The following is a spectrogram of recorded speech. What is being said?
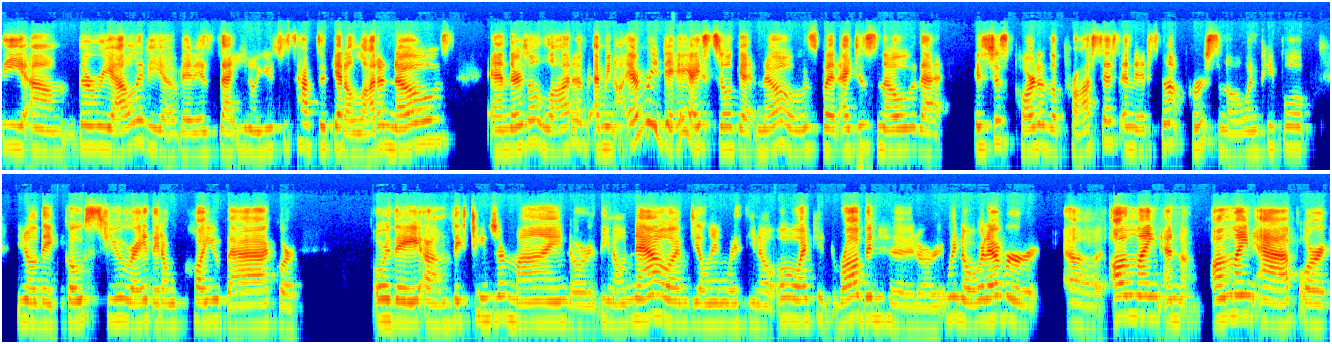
the um the reality of it is that you know you just have to get a lot of no's. And there's a lot of, I mean, every day I still get no's, but I just know that it's just part of the process and it's not personal. When people you know they ghost you right? They don't call you back or or they um, they change their mind or you know now i'm dealing with you know oh i could robin hood or you know whatever uh, online and online app or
